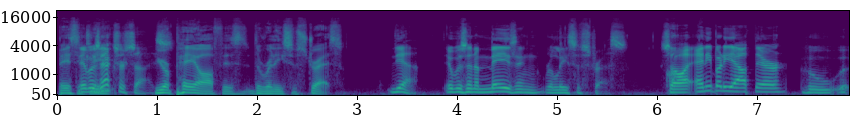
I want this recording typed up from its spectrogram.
basically, It was exercise. Your payoff is the release of stress. Yeah, it was an amazing release of stress. So uh, anybody out there who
